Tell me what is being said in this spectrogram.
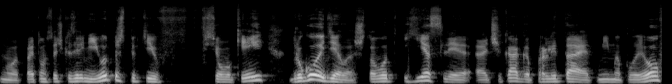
Вот, поэтому с точки зрения его перспектив все окей. Другое дело, что вот если э, Чикаго пролетает мимо плей-офф,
